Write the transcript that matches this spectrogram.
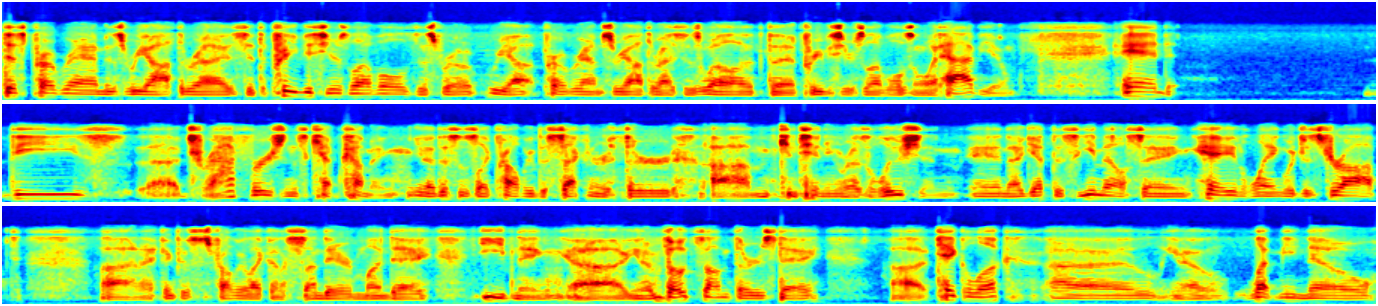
this program is reauthorized at the previous year's levels, this re- program is reauthorized as well at the previous year's levels, and what have you. And these uh, draft versions kept coming. You know, this was like probably the second or third um, continuing resolution, and I get this email saying, "Hey, the language has dropped," uh, and I think this is probably like on a Sunday or Monday evening. Uh, you know, votes on Thursday. Uh, take a look. Uh, you know, let me know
